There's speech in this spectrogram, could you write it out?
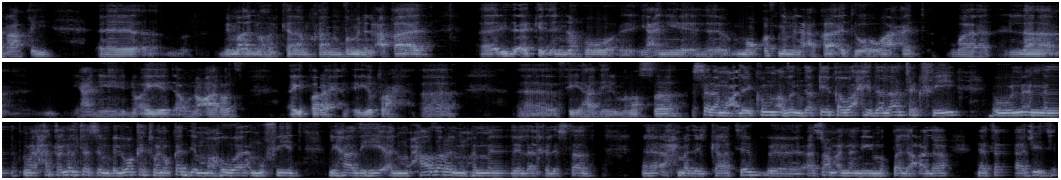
عراقي بما أنه الكلام كان ضمن العقائد أريد اكد أنه يعني موقفنا من العقائد هو واحد ولا يعني نؤيد أو نعارض أي طرح يطرح في هذه المنصة. السلام عليكم، أظن دقيقة واحدة لا تكفي حتى نلتزم بالوقت ونقدم ما هو مفيد لهذه المحاضرة المهمة للأخ الأستاذ أحمد الكاتب أزعم أنني مطلع على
